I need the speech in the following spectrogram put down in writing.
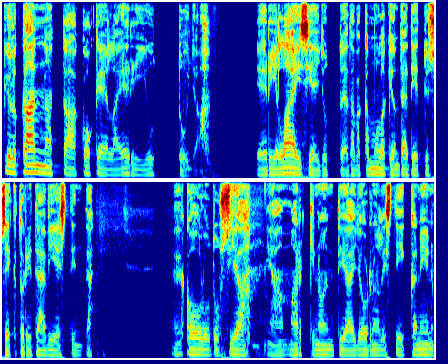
kyllä kannattaa kokeilla eri juttuja, erilaisia juttuja, tai vaikka mullakin on tämä tietty sektori, tämä viestintä, koulutus ja, ja markkinointi ja journalistiikka, niin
